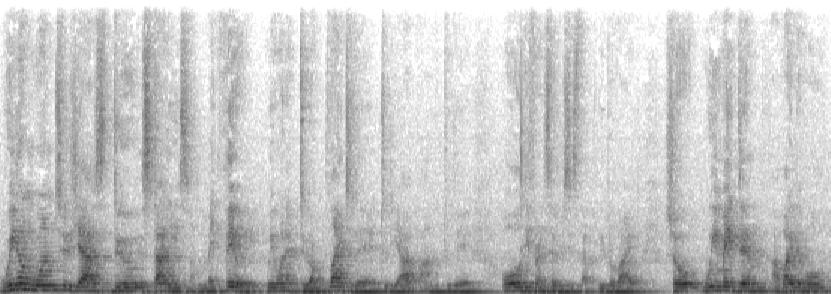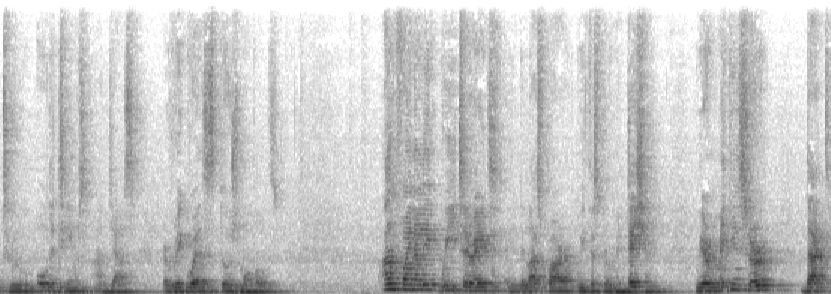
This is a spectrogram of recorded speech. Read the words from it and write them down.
we don't want to just do studies and make theory. We wanted to apply to the to the app and to the all different services that we provide. So we make them available to all the teams and just request those models. And finally, we iterate in the last part with experimentation. We are making sure that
